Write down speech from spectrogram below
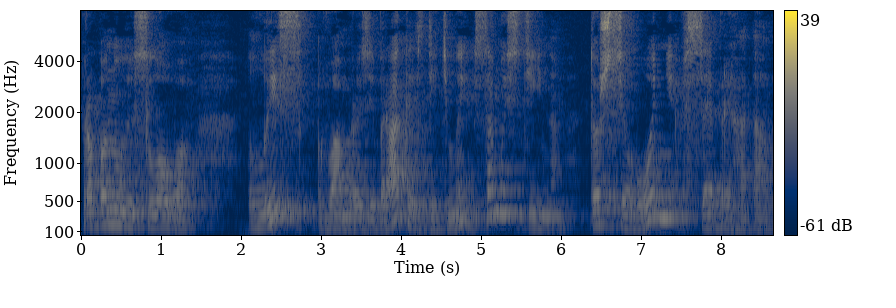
Пропоную слово лис вам розібрати з дітьми самостійно. Тож сьогодні все пригадали.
